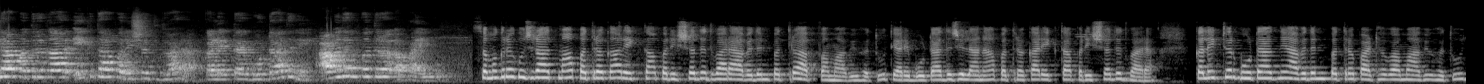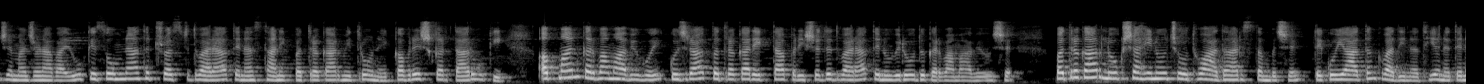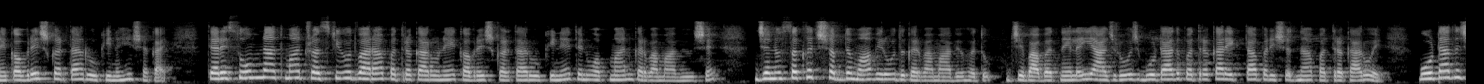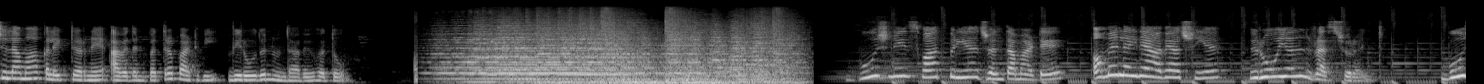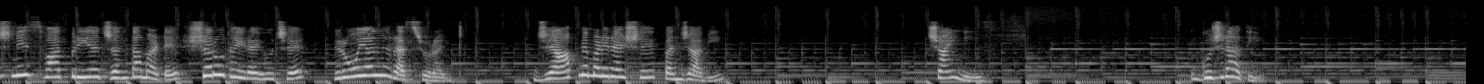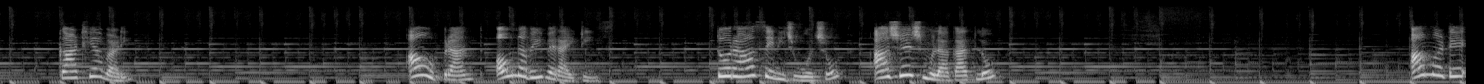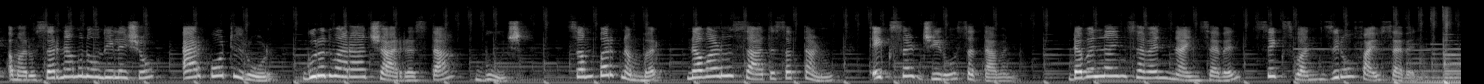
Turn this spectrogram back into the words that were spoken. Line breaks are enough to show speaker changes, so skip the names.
જિલ્લા પત્રકાર એકતા પરિષદ દ્વારા કલેક્ટર બોટાદને આવેદનપત્ર અપાયું.
સમગ્ર ગુજરાતમાં પત્રકાર એકતા પરિષદ દ્વારા આવેદનપત્ર આપવામાં આવ્યું હતું. ત્યારે બોટાદ જિલ્લાના પત્રકાર એકતા પરિષદ દ્વારા કલેક્ટર બોટાદને આવેદનપત્ર પાઠવવામાં આવ્યું હતું, જેમાં જણાવાયું કે સોમનાથ ટ્રસ્ટ દ્વારા તેના સ્થાનિક પત્રકાર મિત્રોને કવરેજ કરતા રોકી અપમાન કરવામાં આવ્યું હોય, ગુજરાત પત્રકાર એકતા પરિષદ દ્વારા તેનો વિરોધ કરવામાં આવ્યો છે. પત્રકાર લોકશાહીનો ચોથો આધાર સ્તંભ છે. તે કોઈ આતંકવાદી નથી અને તેને કવરેજ કરતા રોકી નહીં શકાય. ત્યારે સોમનાથમાં ટ્રસ્ટીઓ દ્વારા પત્રકારોને કવરેજ કરતા રોકીને તેનું અપમાન કરવામાં આવ્યું છે, જેનો સખત શબ્દમાં વિરોધ કરવામાં આવ્યો હતો. જે બાબતને લઈ આજરોજ બોટાદ પત્રકાર એકતા પરિષદના પત્રકારોએ બોટાદ જિલ્લામાં કલેક્ટરને આવેદનપત્ર પાઠવી વિરોધ નોંધાવ્યો હતો. ભુજની સ્વાદપ્રિય જનતા માટે અમે લઈને આવ્યા છીએ રોયલ રેસ્ટોરન્ટ ભુજની સ્વાદપ્રિય જનતા માટે શરૂ થઈ રહ્યું છે રોયલ રેસ્ટોરન્ટ જ્યાં આપને મળી રહેશે પંજાબી ચાઇનીઝ ગુજરાતી, કાઠિયાવાડી. આ ઉપરાંત અવનવી વેરાયટીઝ તો રાહ શેની જુઓ છો. આજે જ મુલાકાત લો. માટે અમારું સરનામું નોંધી લેશો એરપોર્ટ રોડ ગુરુદ્વારા ચાર રસ્તા ભુજ સંપર્ક નંબર નવાણું સાત સત્તાણું એકસઠ જીરો સત્તાવન double nine seven nine seven six one zero five seven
